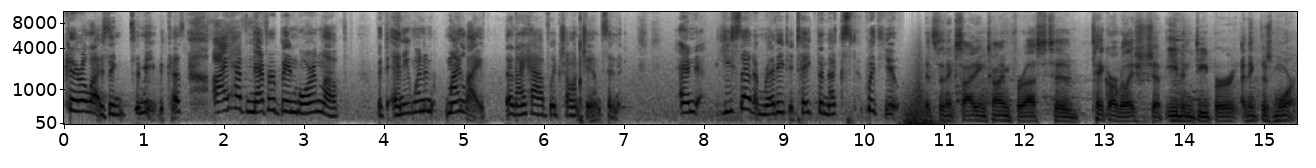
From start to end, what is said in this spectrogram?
paralyzing to me because I have never been more in love with anyone in my life than I have with John Janssen. And he said, I'm ready to take the next step with you. It's an exciting time for us to take our relationship even deeper. I think there's more.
